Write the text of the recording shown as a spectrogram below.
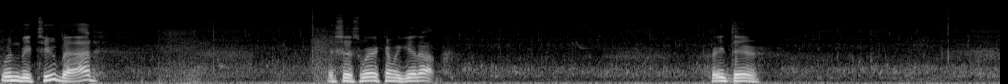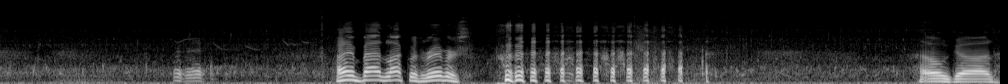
Wouldn't be too bad. It's just where can we get up? Right there. I have bad luck with rivers. oh God.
